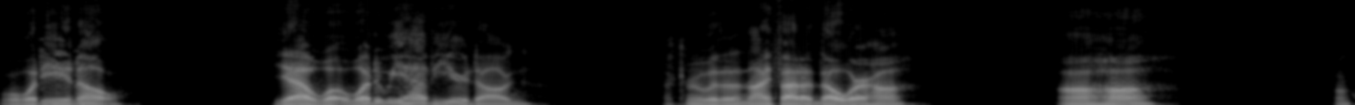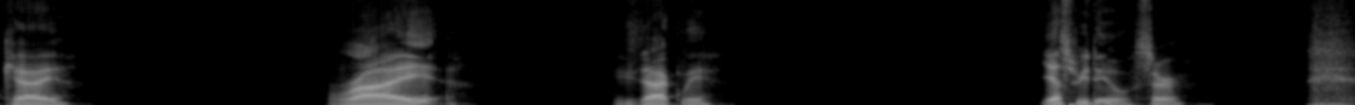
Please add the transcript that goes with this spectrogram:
well, what do you know?" Yeah, what what do we have here, dog? Attacking me with a knife out of nowhere, huh? Uh huh. Okay. Right. Exactly. Yes, we do, sir.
